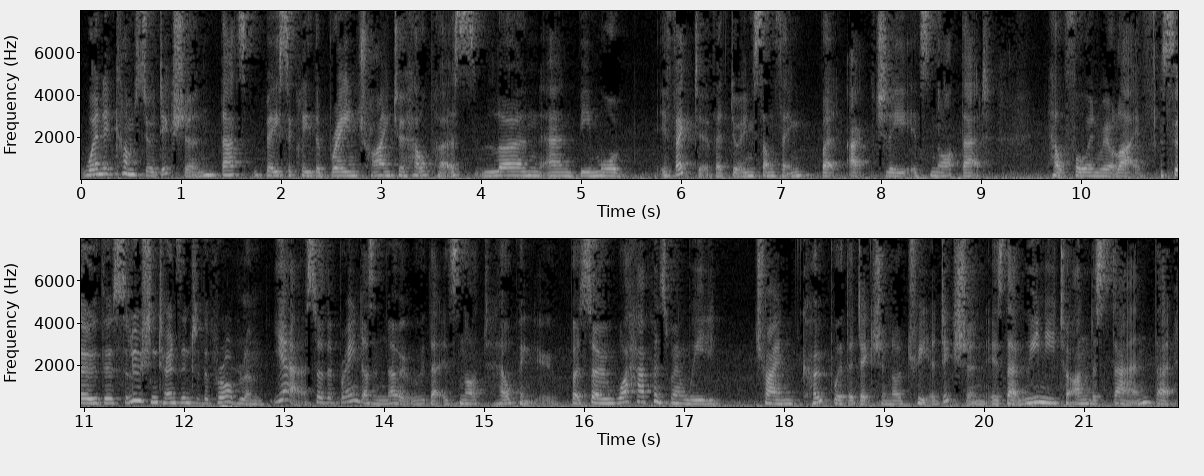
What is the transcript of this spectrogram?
when it comes to addiction, that's basically the brain trying to help us learn and be more effective at doing something, but actually it's not that helpful in real life. So the solution turns into the problem. Yeah, so the brain doesn't know that it's not helping you. But so what happens when we try and cope with addiction or treat addiction is that we need to understand that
